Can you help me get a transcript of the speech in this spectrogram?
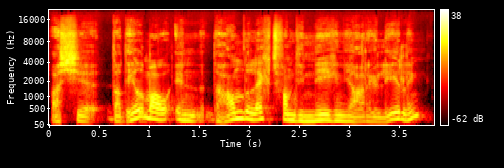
als je dat helemaal in de handen legt van die negenjarige leerling,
